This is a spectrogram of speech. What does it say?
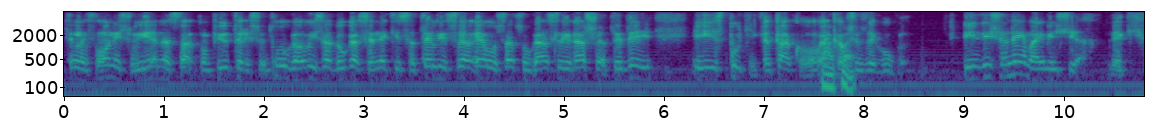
Telefoni su jedna stvar, kompjuteri su druga, ovi sad ugase neki satelit, sve, evo sad su ugasili Russia Today i Sputnik, tako, ovaj, kao se zove Google. I više nema emisija nekih,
